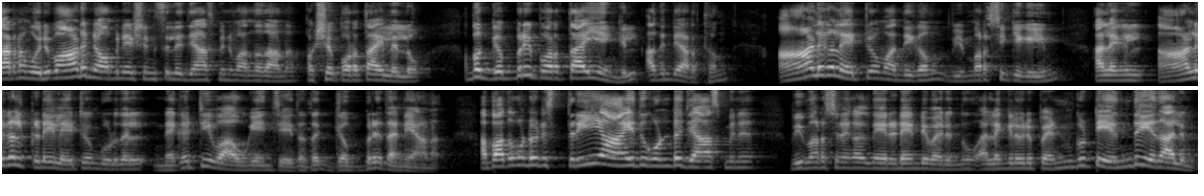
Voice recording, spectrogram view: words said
കാരണം ഒരുപാട് നോമിനേഷൻസിൽ ജാസ്മിൻ വന്നതാണ് പക്ഷെ പുറത്തായില്ലല്ലോ. അപ്പോൾ ഗബ്രി പുറത്തായി എങ്കിൽ അതിന്റെ അർത്ഥം ആളുകൾ ഏറ്റവും അധികം വിമർശിക്കുകയും അല്ലെങ്കിൽ ആളുകൾക്കിടയിൽ ഏറ്റവും കൂടുതൽ നെഗറ്റീവ് ആവുകയും ചെയ്തത് ഗബ്രി തന്നെയാണ്. അപ്പോൾ അതുകൊണ്ട് ഒരു സ്ത്രീ ആയതുകൊണ്ട് ജാസ്മിന് വിമർശനങ്ങൾ നേരിടേണ്ടി വരുന്നു. അല്ലെങ്കിൽ ഒരു പെൺകുട്ടി എന്ത് ചെയ്താലും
